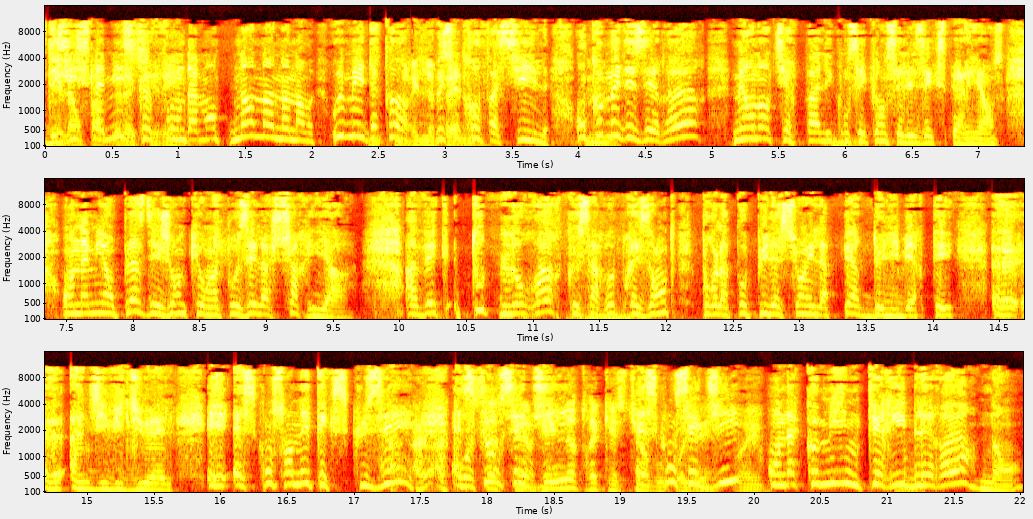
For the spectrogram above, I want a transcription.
des là, de islamistes fondamentaux. Non, non, non, non. Oui, mais d'accord. Mais c'est. Hmm. trop facile. On commet des erreurs, mais on n'en tire pas les conséquences et les expériences. On a mis en place des gens qui ont imposé la charia, avec toute l'horreur que ça représente pour la population et la perte de liberté euh, euh, individuelle. Et est-ce qu'on s'en est excusé? Est-ce qu'on s'est dit Est-ce qu'on s'est dit Oui. on a commis une terrible erreur? Non.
